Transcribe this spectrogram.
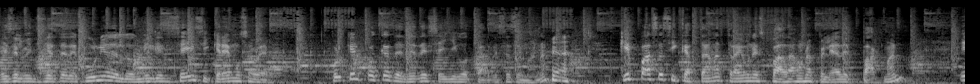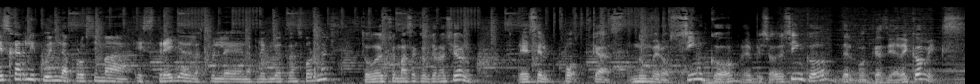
Es el 27 de junio del 2016 y queremos saber, ¿por qué el podcast de DDC llegó tarde esta semana? ¿Qué pasa si Katana trae una espada a una pelea de Pac-Man? ¿Es Harley Quinn la próxima estrella de la, de la película de Transformers? Todo esto y más a continuación. Es el podcast número 5, episodio 5 del podcast Día de Cómics.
